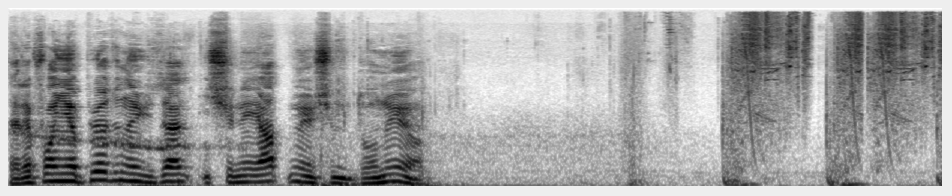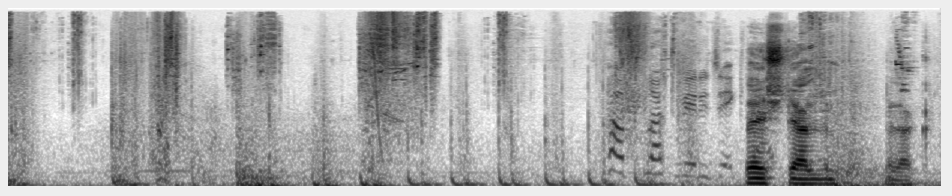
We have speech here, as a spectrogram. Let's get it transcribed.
Telefon yapıyordu ne güzel işini yapmıyor şimdi donuyor. 5 geldim. Bir dakika.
